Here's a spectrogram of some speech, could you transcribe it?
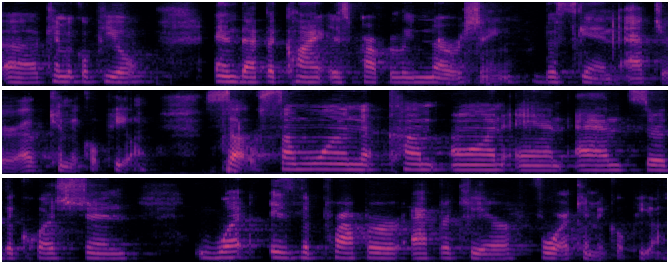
uh, chemical peel and that the client is properly nourishing the skin after a chemical peel. So someone come on and answer the question, what is the proper aftercare for a chemical peel?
